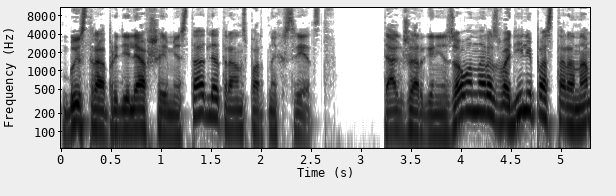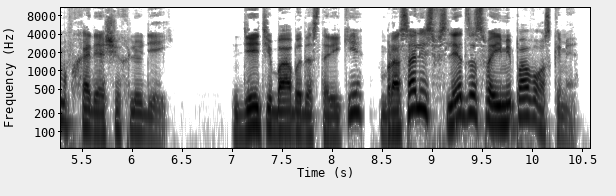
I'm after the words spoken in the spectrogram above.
быстро определявшие места для транспортных средств. Также организованно разводили по сторонам входящих людей. Дети, бабы да старики бросались вслед за своими повозками —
